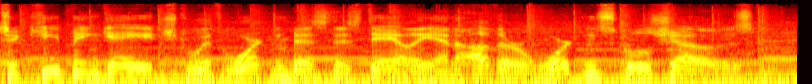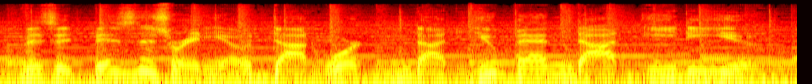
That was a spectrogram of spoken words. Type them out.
To keep engaged with Wharton Business Daily and other Wharton School shows, visit businessradio.wharton.upenn.edu.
